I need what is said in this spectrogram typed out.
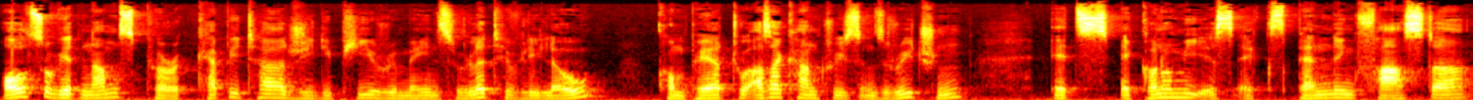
Also, Vietnam's per capita GDP remains relatively low compared to other countries in the region. Its economy is expanding faster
